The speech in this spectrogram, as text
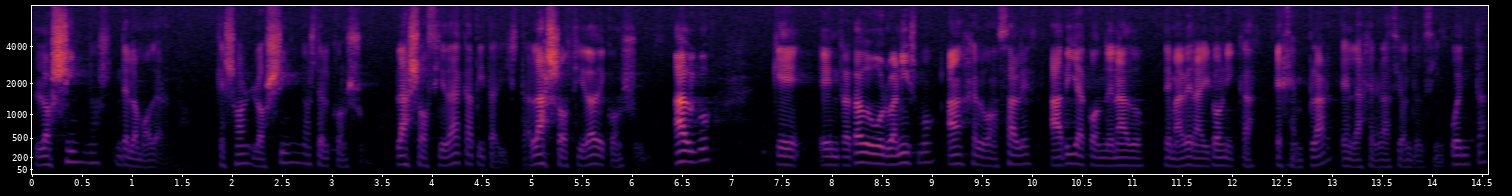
los signos de lo moderno, que son los signos del consumo, la sociedad capitalista, la sociedad de consumo, algo que en Tratado de Urbanismo Ángel González había condenado de manera irónica ejemplar en la generación del 50,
